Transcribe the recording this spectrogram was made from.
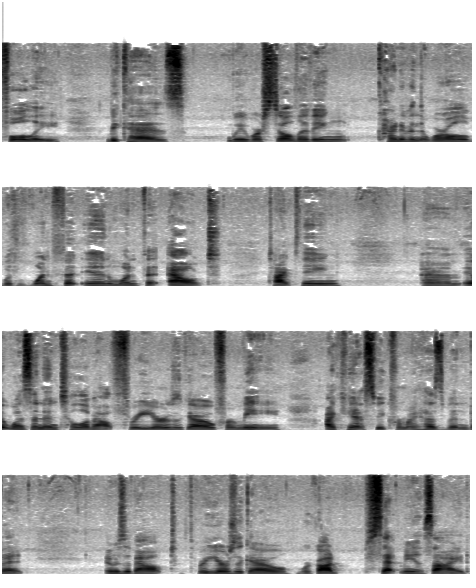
fully because we were still living kind of in the world with one foot in, one foot out type thing. Um, it wasn't until about three years ago for me, I can't speak for my husband, but it was about three years ago where God set me aside.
